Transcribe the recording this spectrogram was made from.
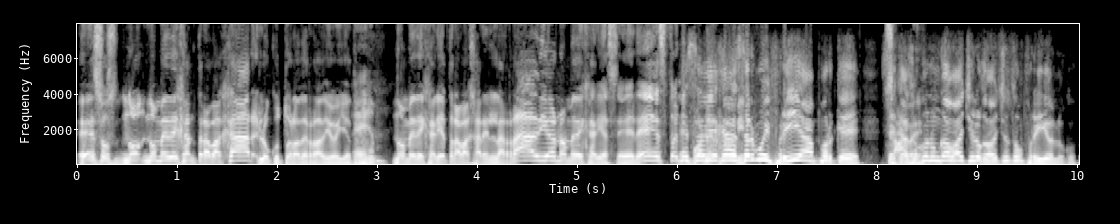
Esos no, no me dejan trabajar, locutora de radio ella también. Eh. No me dejaría trabajar en la radio, no me dejaría hacer esto, ni Esa vieja mi- ser muy fría porque se Sabe. casó con un gabacho y los gabachos son fríos, loco.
